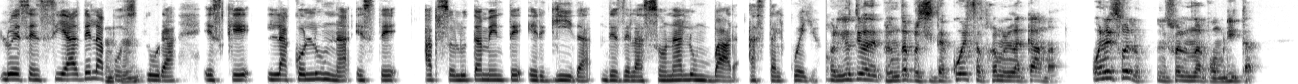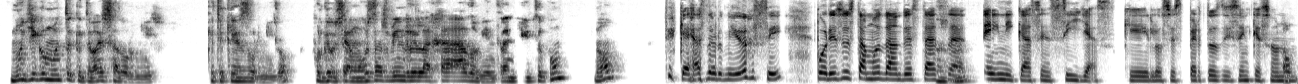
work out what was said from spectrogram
Lo esencial de la postura es que la columna esté absolutamente erguida desde la zona lumbar hasta el cuello. Pero yo te iba a preguntar, pero si te acuestas, por ejemplo, en la cama o en el suelo, en el suelo, en una alfombrita, ¿no llega un momento que te vayas a dormir, que te quedes dormido? Porque o sea, a lo mejor estás bien relajado, bien tranquilo, pum, ¿no? Te quedas dormido, sí. Por eso estamos dando estas eh, técnicas sencillas que los expertos dicen que son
